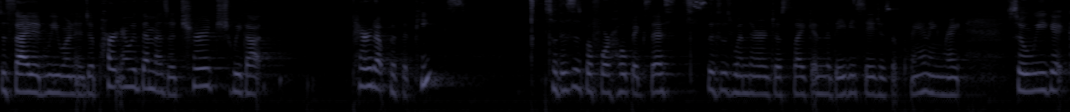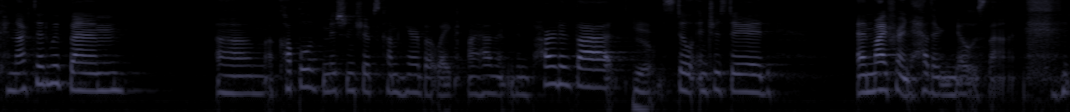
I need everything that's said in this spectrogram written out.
Decided we wanted to partner with them as a church. We got paired up with the Peets. So this is before Hope exists. This is when they're just like in the baby stages of planning, right? So we get connected with them. Um, a couple of mission trips come here, but like I haven't been part of that. Yeah. Still interested. And my friend Heather knows that.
